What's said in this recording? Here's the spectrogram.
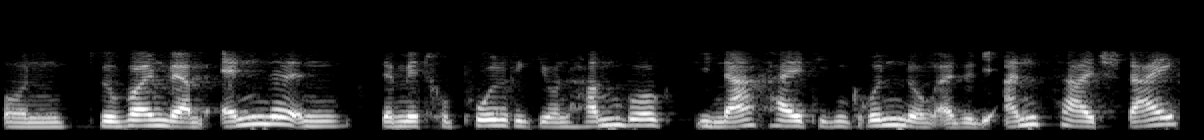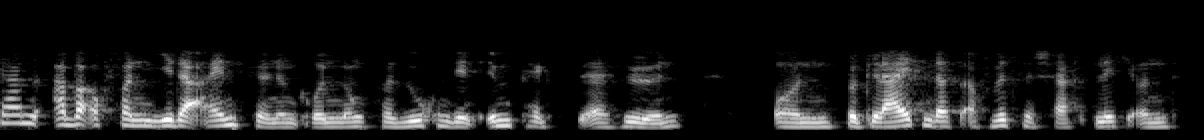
Und so wollen wir am Ende in der Metropolregion Hamburg die nachhaltigen Gründungen, also die Anzahl steigern, aber auch von jeder einzelnen Gründung versuchen, den Impact zu erhöhen und begleiten das auch wissenschaftlich und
